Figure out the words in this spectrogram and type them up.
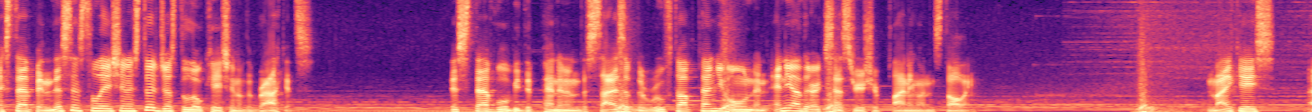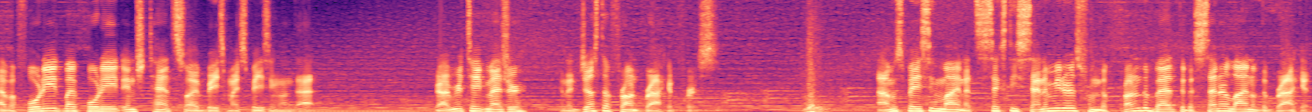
Next step in this installation is to adjust the location of the brackets. This step will be dependent on the size of the rooftop tent you own and any other accessories you're planning on installing. In my case, I have a 48 by 48 inch tent so I base my spacing on that. Grab your tape measure and adjust the front bracket first. I'm spacing mine at 60 centimeters from the front of the bed to the center line of the bracket.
